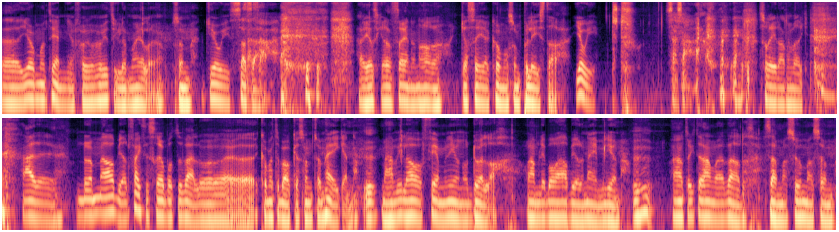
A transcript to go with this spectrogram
Uh, Joe Montaigne får jag inte glömma heller. Som Joey Sassa. jag älskar den scenen när Garcia kommer som polis där. Joey. Sassa. Så rider han iväg. Nej, det, de erbjöd faktiskt Robert Duvall att uh, komma tillbaka som Tom Hagen. Mm. Men han ville ha 5 miljoner dollar. Och han blev bara erbjuden en miljon. Mhm. Han tyckte han var värd samma summa som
